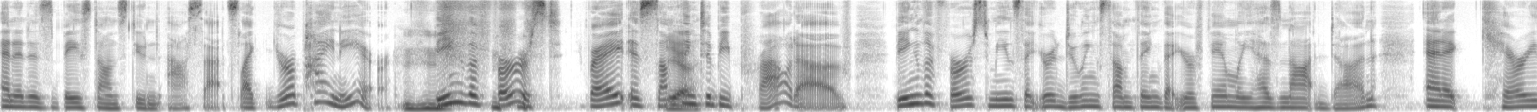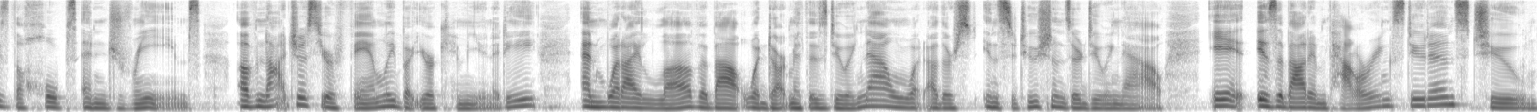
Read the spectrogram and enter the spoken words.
and it is based on student assets. Like you're a pioneer. Mm-hmm. Being the first, right, is something yeah. to be proud of. Being the first means that you're doing something that your family has not done, and it carries the hopes and dreams of not just your family, but your community. And what I love about what Dartmouth is doing now and what other institutions are doing now, it is about empowering students to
